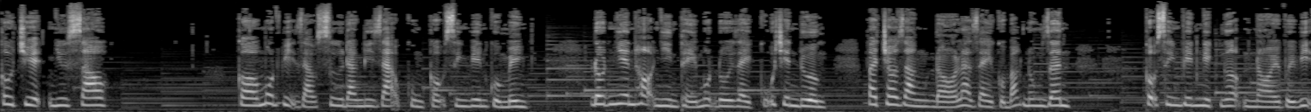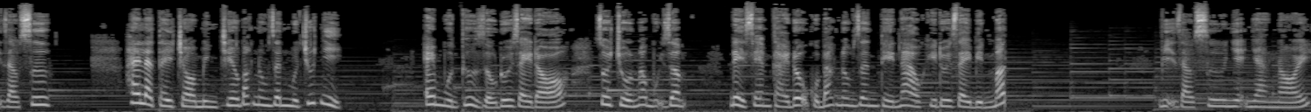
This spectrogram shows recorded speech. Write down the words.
Câu chuyện như sau. Có một vị giáo sư đang đi dạo cùng cậu sinh viên của mình. Đột nhiên họ nhìn thấy một đôi giày cũ trên đường và cho rằng đó là giày của bác nông dân. Cậu sinh viên nghịch ngợm nói với vị giáo sư – hay là thầy trò mình trêu bác nông dân một chút nhỉ? Em muốn thử giấu đôi giày đó, rồi trốn vào bụi rậm, để xem thái độ của bác nông dân thế nào khi đôi giày biến mất. Vị giáo sư nhẹ nhàng nói,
